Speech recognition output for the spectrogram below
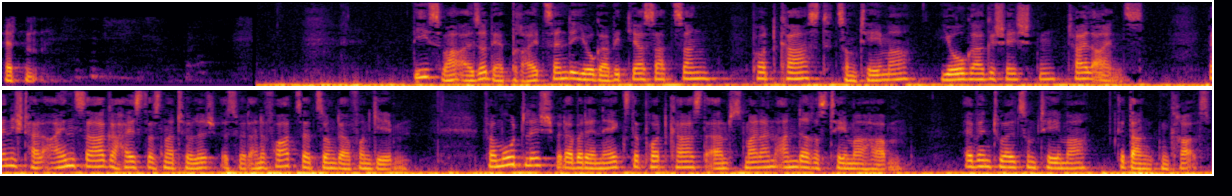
hätten. Dies war also der 13. Yoga Vidya Satsang Podcast zum Thema Yoga Geschichten Teil 1. Wenn ich Teil 1 sage, heißt das natürlich, es wird eine Fortsetzung davon geben. Vermutlich wird aber der nächste Podcast erstmal ein anderes Thema haben. Eventuell zum Thema Gedankenkraft.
